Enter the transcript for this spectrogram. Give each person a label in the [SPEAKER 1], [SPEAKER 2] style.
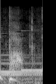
[SPEAKER 1] lollipop.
